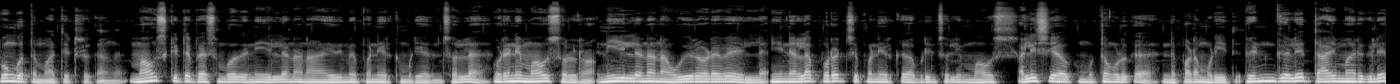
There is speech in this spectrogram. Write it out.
பூங்கொத்தை மாத்திட்டு இருக்காங்க மவுஸ் கிட்ட பேசும்போது நீ இல்லைன்னா நான் எதுவுமே பண்ணியிருக்க முடியாதுன்னு சொல்ல? உடனே மவுஸ் சொல்றான் நீ இல்லைன்னா நான் உயிரோடவே இல்லை. நீ நல்லா புரட்சி பண்ணியிருக்க அப்படின்னு சொல்லி மவுஸ் அலிசியாவுக்கு முத்தம் கொடுக்க இந்த படம் முடியுது. பெண்களே தாய்மார்களே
